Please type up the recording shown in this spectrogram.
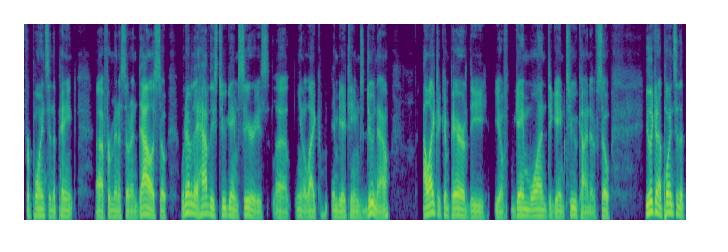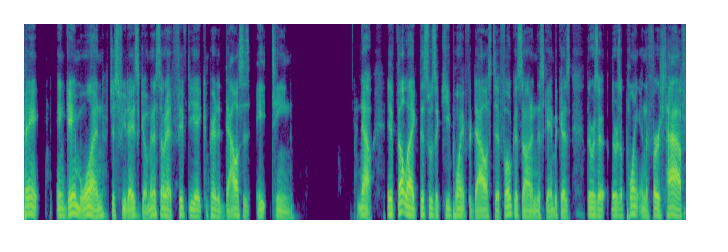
for points in the paint uh, for Minnesota and Dallas. So whenever they have these two game series, uh, you know, like NBA teams do now, I like to compare the you know game one to game two kind of. So you're looking at points in the paint. In game one, just a few days ago, Minnesota had 58 compared to Dallas's 18. Now, it felt like this was a key point for Dallas to focus on in this game because there was a there was a point in the first half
